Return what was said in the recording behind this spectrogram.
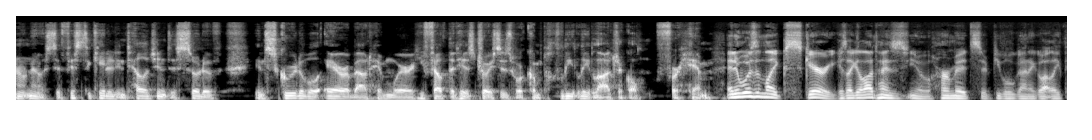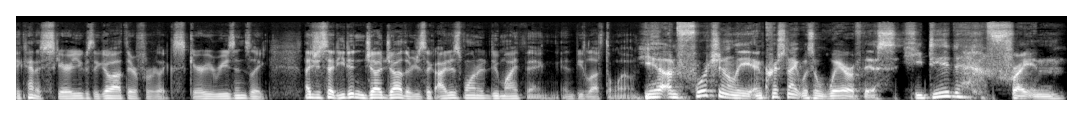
I don't know, sophisticated, intelligent, this sort of inscrutable air about him where he felt that his choices were completely logical for him. And it wasn't like scary because like a lot of times, you know, hermits or people who kind of go out, like they kind of scare you because they go out there for like scary reasons. Like, as you said, he didn't judge others. He's like, I just wanted to do my thing and be left alone. Yeah, unfortunately, and Chris Knight was aware of this, he did frighten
